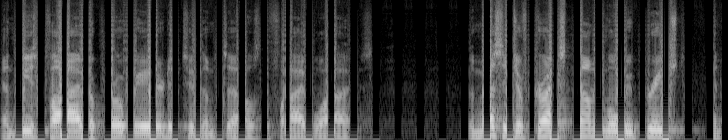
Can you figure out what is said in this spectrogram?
and these five appropriated it to themselves, the five wise. The message of Christ's coming will be preached in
